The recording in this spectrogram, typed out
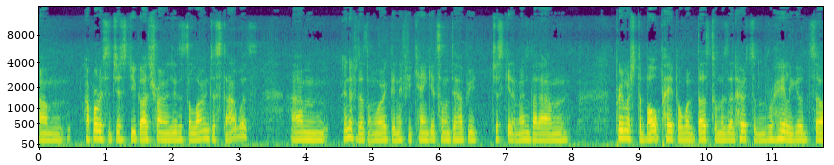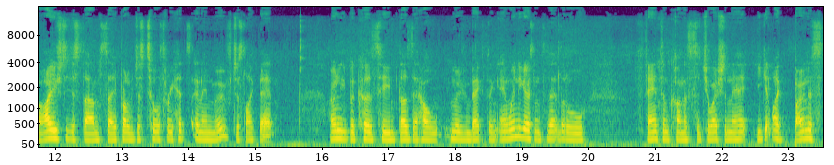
Um, I probably suggest you guys trying to do this alone to start with. Um, and if it doesn't work, then if you can get someone to help you, just get him in. But um, pretty much the bolt paper, what it does to him is it hurts him really good. So I usually just um, say probably just two or three hits and then move, just like that. Only because he does that whole moving back thing. And when he goes into that little phantom kind of situation there, you get like bonus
